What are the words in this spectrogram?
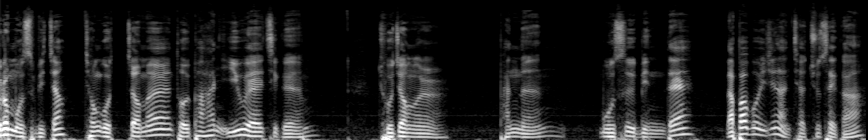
이런 모습이죠. 전고점을 돌파한 이후에 지금 조정을 받는 모습인데 나빠 보이진 않죠. 추세가.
